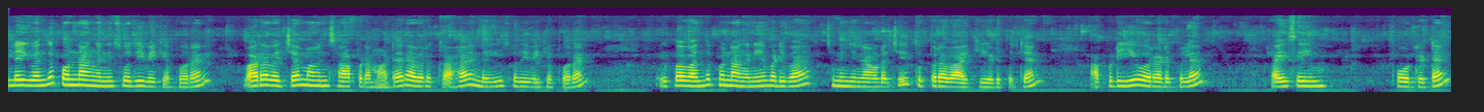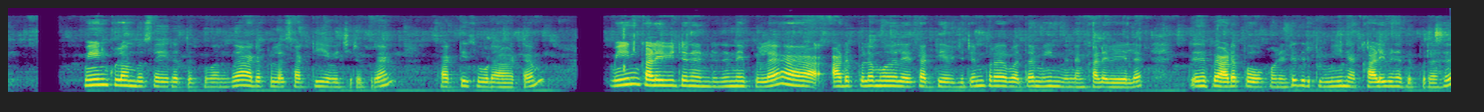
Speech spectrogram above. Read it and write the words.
இன்றைக்கி வந்து பொன்னாங்கண்ணி சொதி வைக்க போகிறேன் வர வச்சா மகன் சாப்பிட மாட்டார். அவருக்காக இன்றைக்கி சொதி வைக்க போகிறேன் இப்போ வந்து பொன்னாங்கண்ணியை வடிவாக சின்ன சின்ன உடைச்சி துப்புரவாக்கி எடுத்துட்டேன். அப்படியே ஒரு அடுப்பில் ரைஸையும் போட்டுட்டேன். மீன் குழம்பு செய்கிறதுக்கு வந்து அடுப்பில் சட்டியை வச்சுருக்கிறேன். சட்டி சூடாகட்டும். மீன் கழுவிட்டேன் ரெண்டு நினைப்பில் அடுப்பில் முதல்ல சட்டியை வச்சுட்டேன். பிறகு பார்த்தா மீன் கழுவையில் திருப்பி அடுப்பை பண்ணிவிட்டு திருப்பி மீனை கழுவினது பிறகு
